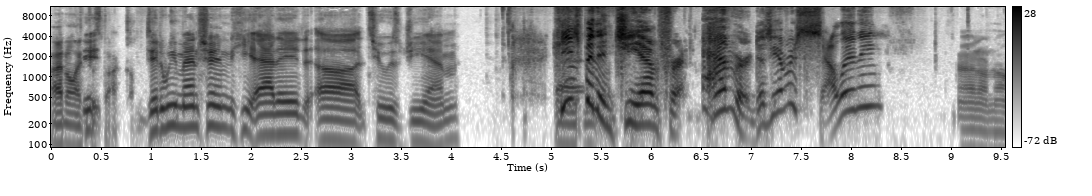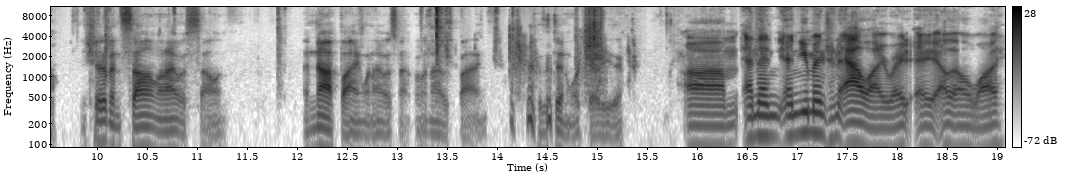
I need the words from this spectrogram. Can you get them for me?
I don't like the stock. though. Did we mention he added uh to his GM? He's Uh, been in GM forever. Does he ever sell any? I don't know. He should have been selling when I was selling, and not buying when I was not when I was buying because it didn't work out either. Um, and then and you mentioned Ally, right? A L L Y.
